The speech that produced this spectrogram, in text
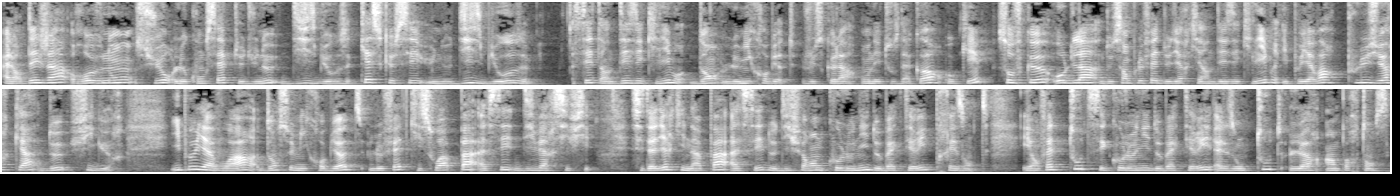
Alors déjà, revenons sur le concept d'une dysbiose. Qu'est-ce que c'est une dysbiose? C'est un déséquilibre dans le microbiote. Jusque-là, on est tous d'accord, ok. Sauf que, au-delà du simple fait de dire qu'il y a un déséquilibre, il peut y avoir plusieurs cas de figure. il peut y avoir dans ce microbiote le fait qu'il soit pas assez diversifié. C'est-à-dire qu'il n'a pas assez de différentes colonies de bactéries présentes. Et en fait, toutes ces colonies de bactéries, elles ont toute leur importance.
